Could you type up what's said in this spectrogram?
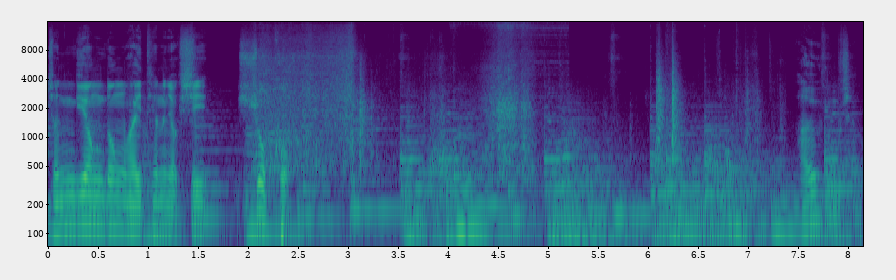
전기영동 화이트는 역시 쇼코. 아유 눈부셔.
